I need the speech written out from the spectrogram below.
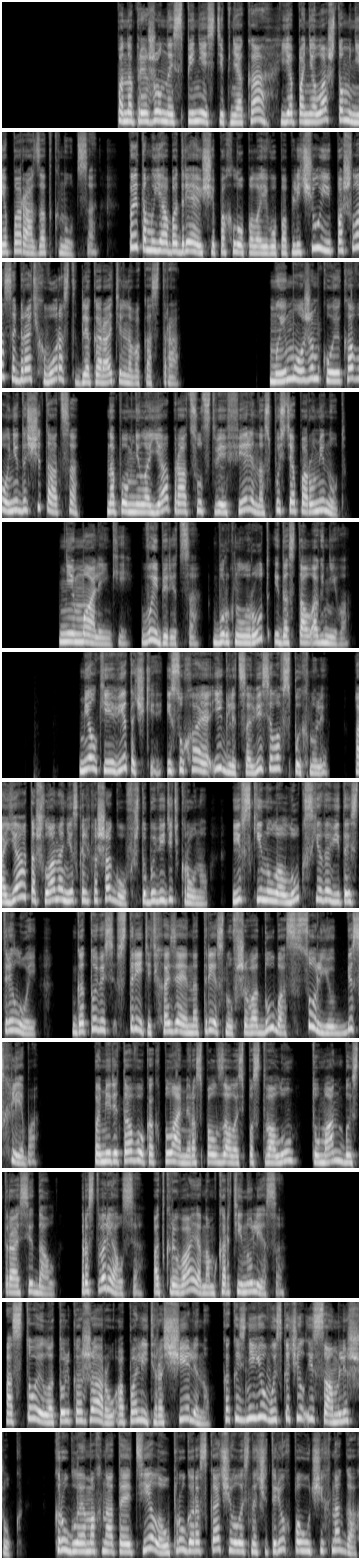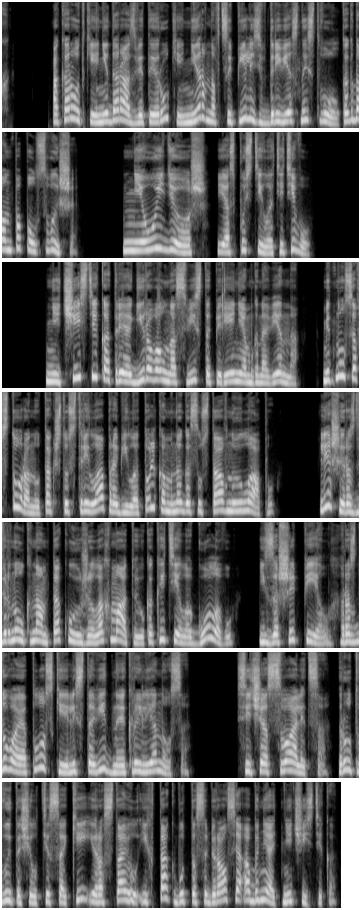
По напряженной спине степняка я поняла, что мне пора заткнуться. Поэтому я ободряюще похлопала его по плечу и пошла собирать хворост для карательного костра. «Мы можем кое-кого не досчитаться», – напомнила я про отсутствие Ферина спустя пару минут. «Не маленький, выберется», – буркнул Рут и достал огниво. Мелкие веточки и сухая иглица весело вспыхнули, а я отошла на несколько шагов, чтобы видеть крону, и вскинула лук с ядовитой стрелой, готовясь встретить хозяина треснувшего дуба с солью без хлеба. По мере того, как пламя расползалось по стволу, туман быстро оседал. растворялся, открывая нам картину леса. А стоило только жару опалить расщелину, как из нее выскочил и сам лешук. Круглое мохнатое тело упруго раскачивалось на четырех паучьих ногах, а короткие недоразвитые руки нервно вцепились в древесный ствол, когда он пополз выше. «Не уйдешь», – я спустила тетиву. Нечистик отреагировал на свист оперения мгновенно, метнулся в сторону, так что стрела пробила только многосуставную лапу. Леший развернул к нам такую же лохматую, как и тело, голову и зашипел, раздувая плоские листовидные крылья носа. Сейчас свалится. Рут вытащил тесаки и расставил их так, будто собирался обнять нечистика.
